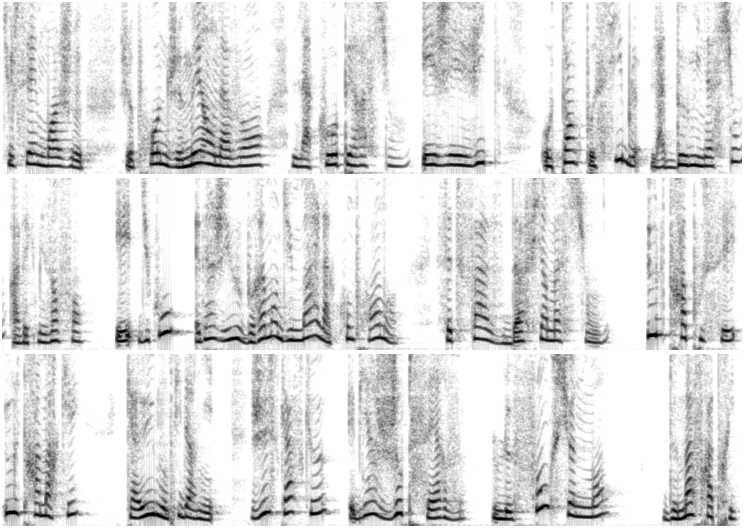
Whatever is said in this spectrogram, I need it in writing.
tu le sais, moi, je, prône, je mets en avant la coopération et j'évite autant que possible la domination avec mes enfants. Et du coup, eh bien, j'ai eu vraiment du mal à comprendre cette phase d'affirmation ultra poussée, ultra marquée qu'a eu mon petit dernier. Jusqu'à ce que, eh bien, j'observe le fonctionnement de ma fratrie.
